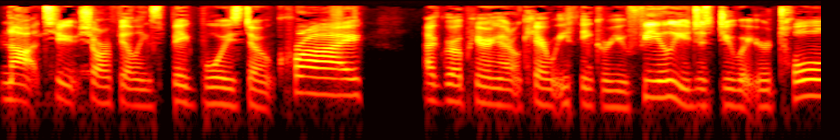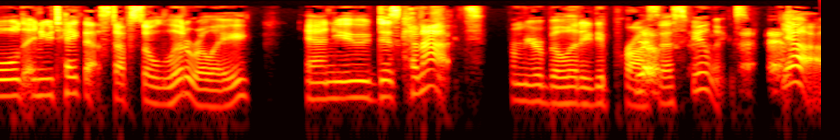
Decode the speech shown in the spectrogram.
not to show our feelings. Big boys don't cry. I grew up hearing, I don't care what you think or you feel. You just do what you're told. And you take that stuff so literally and you disconnect from your ability to process feelings. Yeah.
